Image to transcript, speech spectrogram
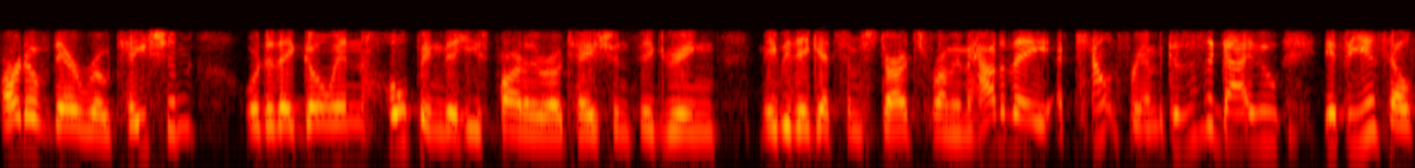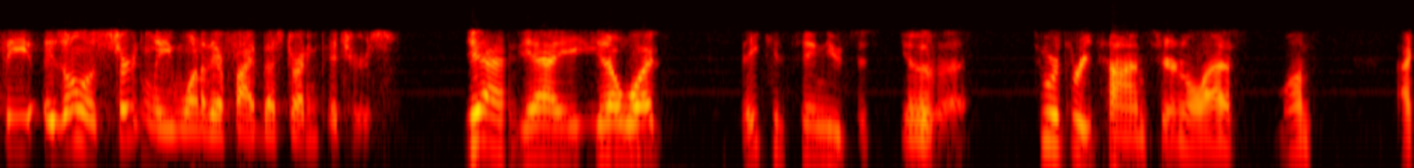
part of their rotation? or do they go in hoping that he's part of the rotation, figuring maybe they get some starts from him? How do they account for him? Because this is a guy who, if he is healthy, is almost certainly one of their five best starting pitchers. Yeah, yeah. You know what? They continue to, you know, uh, two or three times here in the last month, I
